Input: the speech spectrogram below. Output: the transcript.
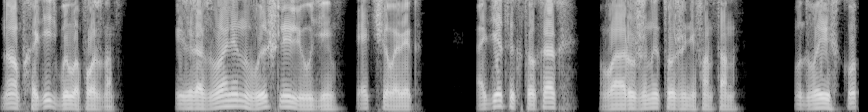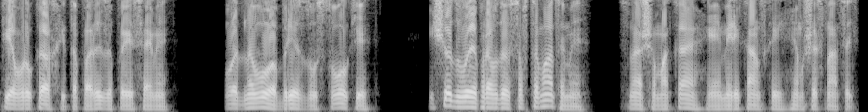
Но обходить было поздно. Из развалин вышли люди, пять человек. Одеты кто как, вооружены тоже не фонтан. У двоих копья в руках и топоры за поясами. У одного обрез двустволки. Еще двое, правда, с автоматами, с нашим АК и американской М-16.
